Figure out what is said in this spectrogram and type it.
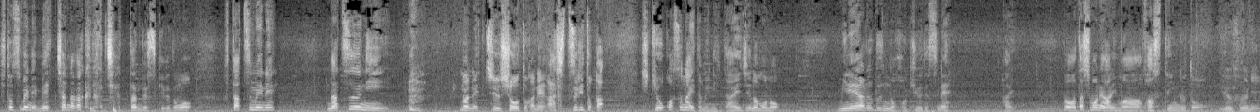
1つ目ねめっちゃ長くなっちゃったんですけれども2つ目ね夏にまあ熱中症とかね足つりとか引き起こさないために大事なもの。ミネラル分の補給ですね。はい、まあ、私もね今ファスティングというふうに、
